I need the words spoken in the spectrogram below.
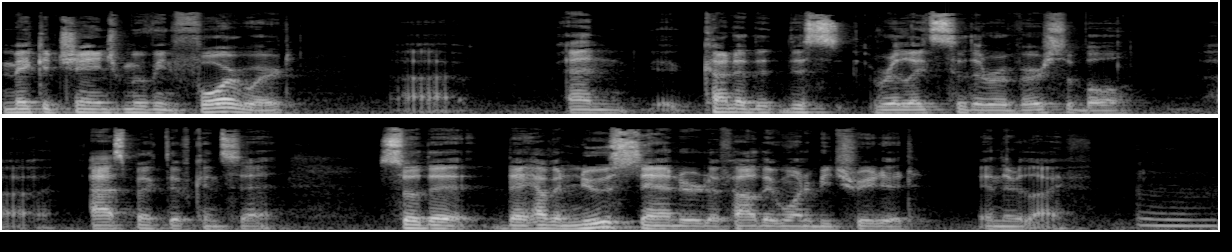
make a change moving forward? Uh, and kind of th- this relates to the reversible uh, aspect of consent, so that they have a new standard of how they want to be treated in their life. Mm.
